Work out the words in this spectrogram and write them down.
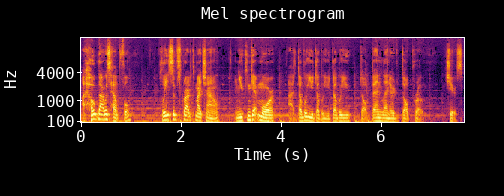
I hope that was helpful. Please subscribe to my channel, and you can get more at www.benleonard.pro. Cheers.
